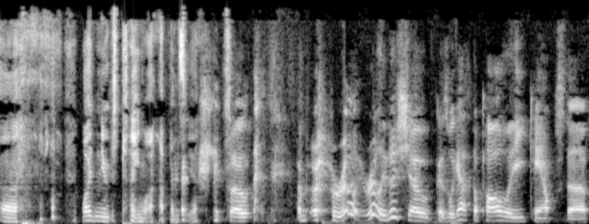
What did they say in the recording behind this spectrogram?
Uh, why didn't you explain what happens here? So, really, really, this show because we got the Paulie camp stuff.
